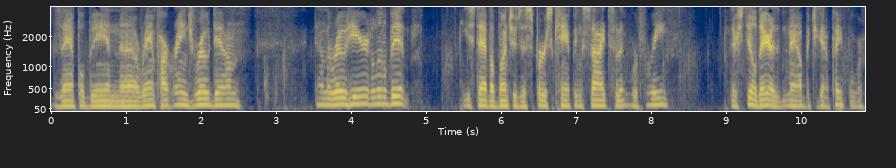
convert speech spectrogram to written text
Example being uh, Rampart Range Road down down the road here a little bit. Used to have a bunch of dispersed camping sites that were free. They're still there now, but you got to pay for them.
